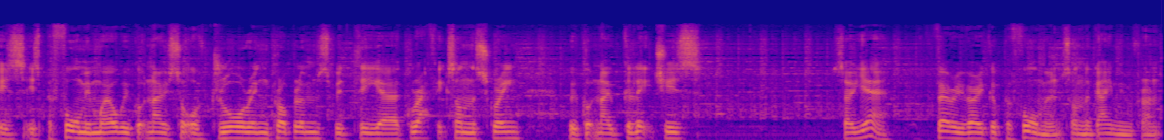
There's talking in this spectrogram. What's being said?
is is performing well. We've got no sort of drawing problems with the uh, graphics on the screen. We've got no glitches. So yeah, very very good performance on the gaming front.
